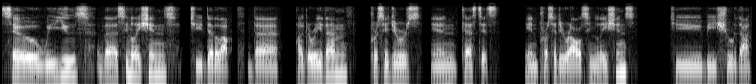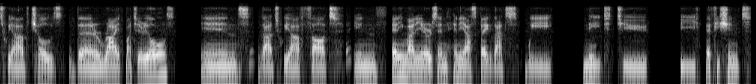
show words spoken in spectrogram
So we use the simulations to develop the algorithm, procedures, and test it in procedural simulations to be sure that we have chose the right materials and that we have thought in any manners and any aspect that we need to be efficient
